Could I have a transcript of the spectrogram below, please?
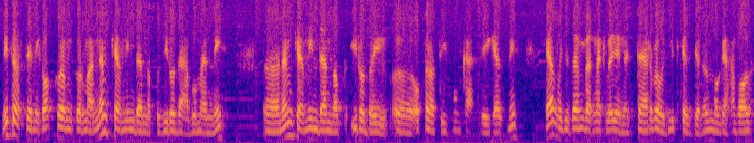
Mi történik akkor, amikor már nem kell minden nap az irodába menni, nem kell minden nap irodai operatív munkát végezni, kell, hogy az embernek legyen egy terve, hogy mit kezdjen önmagával,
